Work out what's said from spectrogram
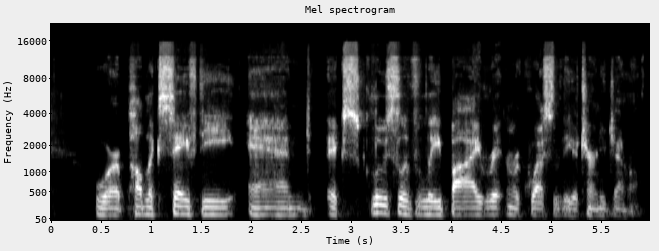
or public safety and exclusively by written request of the Attorney General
